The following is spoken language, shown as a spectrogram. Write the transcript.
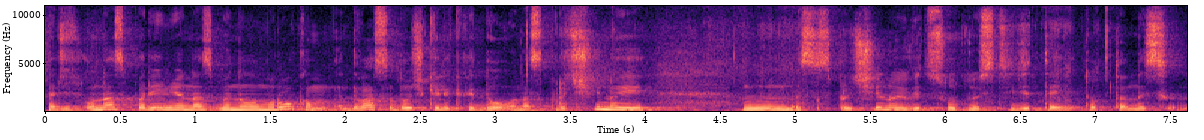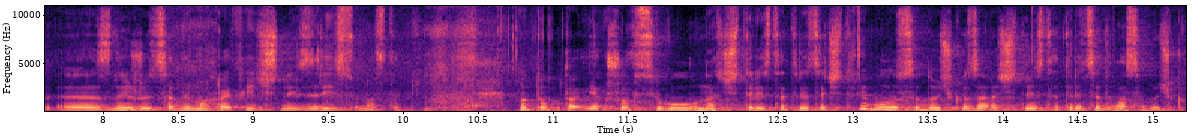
Значить, у нас порівняно з минулим роком два садочки ліквідовано з причиною з причиною відсутності дітей, тобто е, знижується демографічний зріст у нас такий. Ну тобто, якщо всього у нас 434 було садочку, зараз 432 садочку.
